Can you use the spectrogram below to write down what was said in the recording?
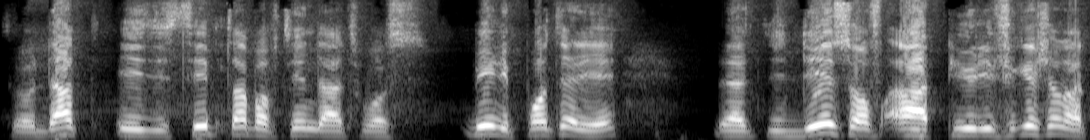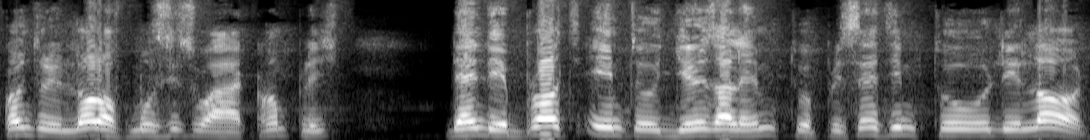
So that is the same type of thing that was being reported here, that the days of our purification according to the law of Moses were accomplished. Then they brought him to Jerusalem to present him to the Lord.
